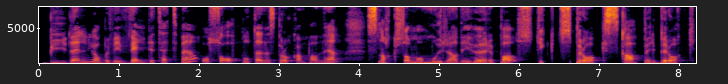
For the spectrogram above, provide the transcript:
Bydelen jobber vi veldig tett med, også opp mot denne språkkampanjen. Snakk som om mora di hører på. Stygt språk skaper bråk.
